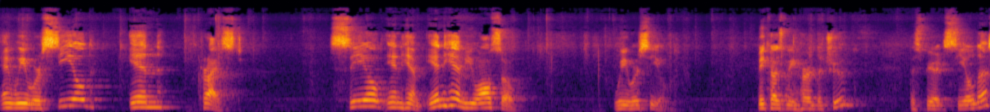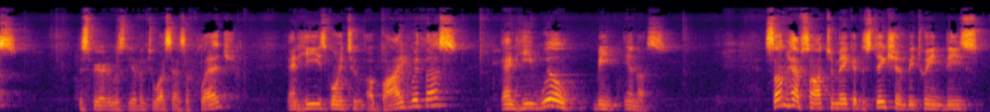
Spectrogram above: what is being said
and we were sealed in Christ. Sealed in Him. In Him, you also, we were sealed. Because we heard the truth, the Spirit sealed us, the Spirit was given to us as a pledge, and He's going to abide with us, and He will be in us. Some have sought to make a distinction between these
